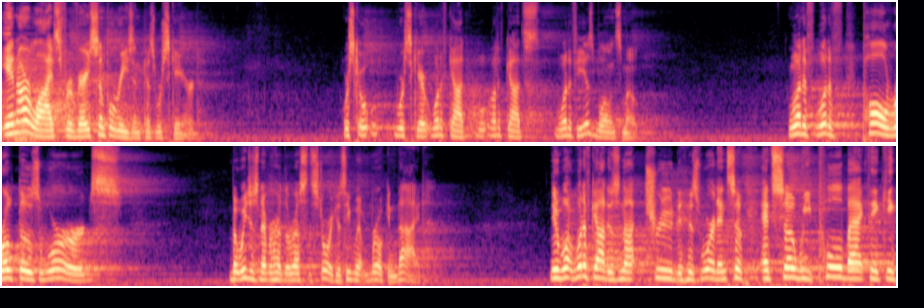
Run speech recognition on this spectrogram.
in our lives for a very simple reason because we're scared. We're, scared. we're scared. What if God, what if God's, what if He is blowing smoke? What if, what if Paul wrote those words, but we just never heard the rest of the story because he went broke and died? You know, what, what if God is not true to his word? And so, and so we pull back thinking,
